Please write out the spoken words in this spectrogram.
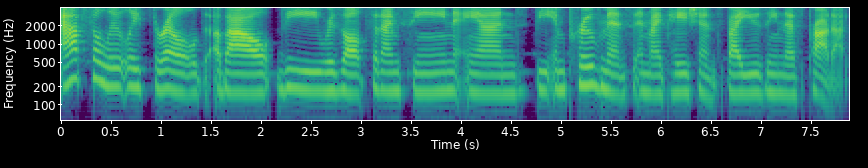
absolutely thrilled about the results that I'm seeing and the improvements in my patients by using this product.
